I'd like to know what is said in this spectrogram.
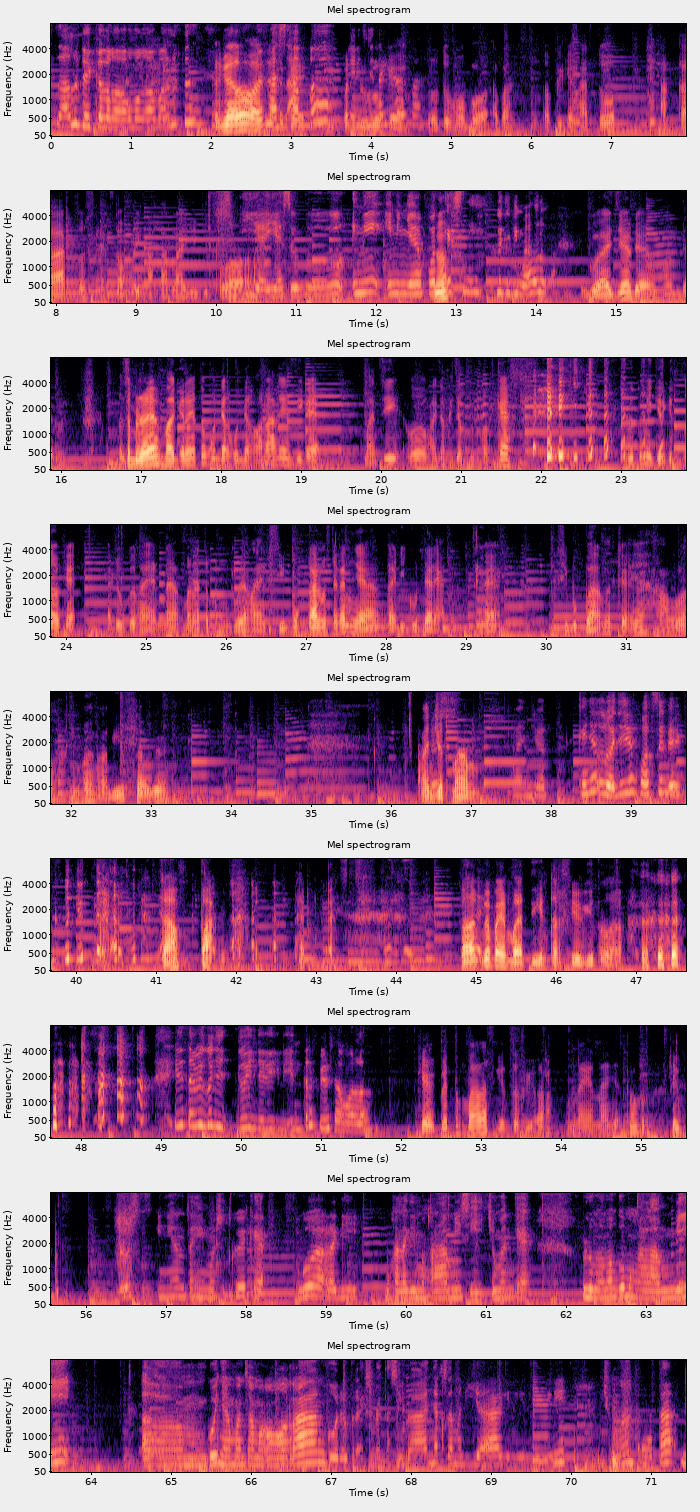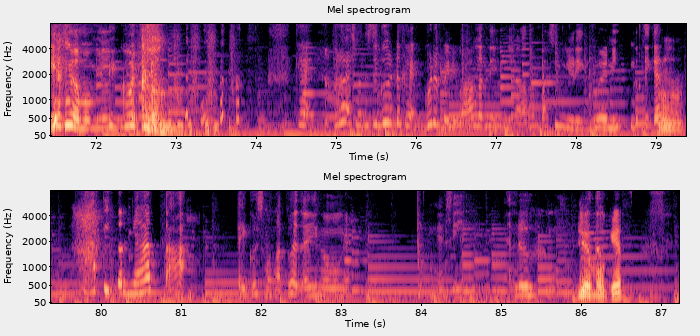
Selalu deh kalau ngomong sama lu tuh. Enggak lo maksudnya bahas tuh kayak apa? dulu kayak apa? lo tuh mau bawa apa topiknya satu akar terus next topik akar lagi gitu loh. Iya iya suhu. Ini ininya podcast nih. Gue jadi malu. Gue aja udah mager. Sebenarnya magernya tuh undang-undang orangnya sih kayak apaan sih? Lo ngajak-ngajak di podcast? Gue tuh mikir gitu tau kayak aduh gue gak enak mana temen gue yang lain sibuk kan. Maksudnya kan nggak nggak digundar ya. Kayak sibuk banget kayak ya Allah ini mah nggak bisa gue lanjut Terus? mam. lanjut. Kayaknya lu aja yang hostnya deh. Gue minta tamu gampang. Padahal gue pengen banget di interview gitu loh. Ini tapi gue gue jadi di interview sama lo. Kayak gue tuh malas interview orang nanya-nanya tuh ribet. Terus ini yang tadi maksud gue kayak gue lagi bukan lagi mengalami sih cuman kayak belum lama gue mengalami em, gue nyaman sama orang gue udah berekspektasi banyak sama dia gini gini gini, cuman ternyata dia nggak memilih gue. Kayak padahal ekspektasi gue udah kayak gue udah pede banget nih. Ini orang pasti milih gue nih. Ngerti kan? Hmm. tapi ternyata eh gue semangat banget aja ngomongnya. Enggak sih. Aduh. Ya Itu- mungkin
